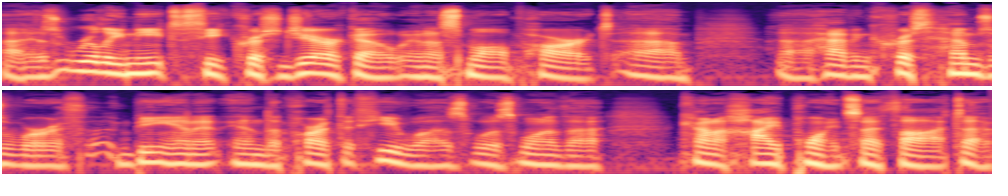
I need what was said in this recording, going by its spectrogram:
Uh, it was really neat to see Chris Jericho in a small part. Um, uh, having Chris Hemsworth be in it in the part that he was was one of the kind of high points, I thought. Uh,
